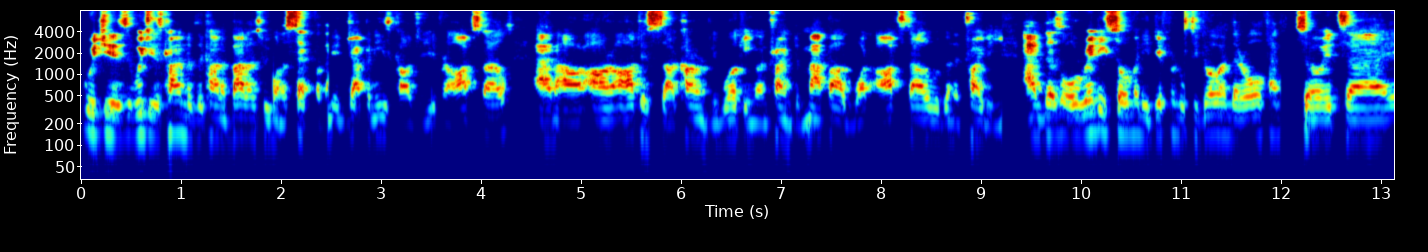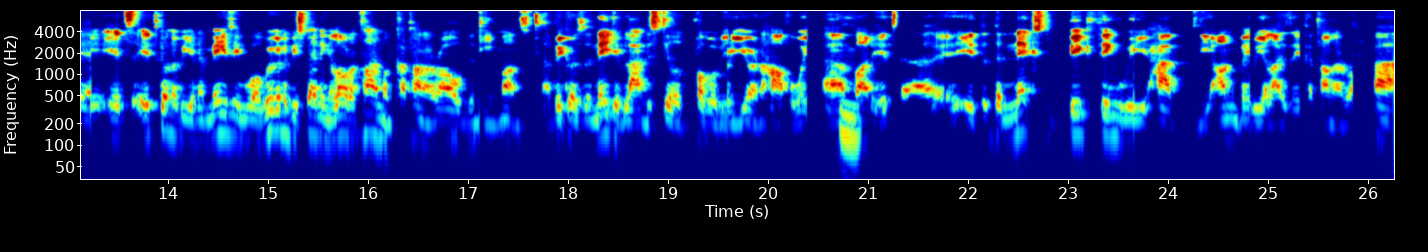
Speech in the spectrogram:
which is which is kind of the kind of balance we want to set for them in Japanese culture, different art styles, and our, our artists are currently working on trying to map out what art style we're going to try to use. And there's already so many different ways to go, and they're all fantastic. So it's uh, it's it's going to be an amazing world. We're going to be spending a lot of time on Katana Rao over the 18 months uh, because the native land is still probably a year and a half away. Uh, mm. But it's uh, it, the next big thing we have the unveil realization Katana Rao. Uh,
